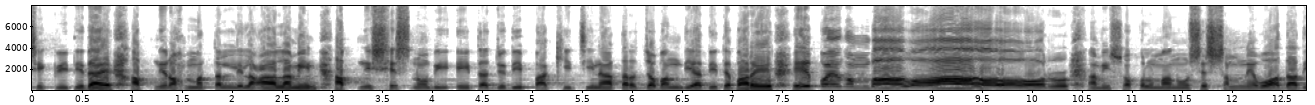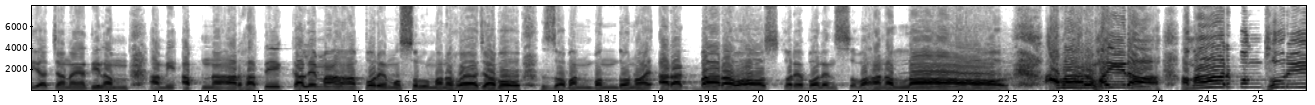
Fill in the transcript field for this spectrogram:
স্বীকৃতি দেয়, আপনি রহমতাল্লিল আলামিন, আপনি শেষ নবী, এইটা যদি পাখি চিনা তার জবান দিয়া দিতে পারে এ পয়গম্বর, আমি সকল মানুষের সামনে ওয়াদা দিয়া জানায় দিলাম, আমি আপনার হাতে কালেমা পরে মুসলমান হয়ে যাব। জবান বন্ধ নয় আর একবার আওয়াজ করে বলেন সোবাহান আল্লাহ আমার ভাইরা, আমার বন্ধুরি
